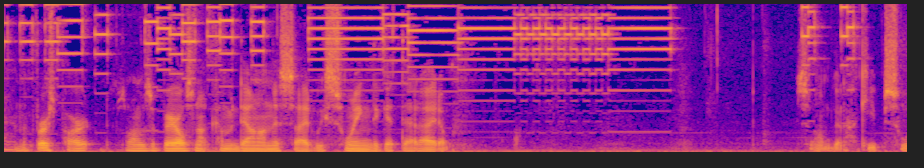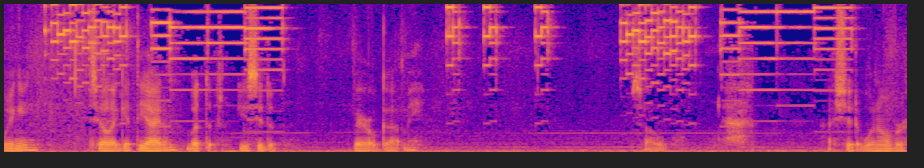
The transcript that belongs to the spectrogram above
And the first part, as long as the barrel's not coming down on this side, we swing to get that item. So I'm going to keep swinging until I get the item, but the, you see the barrel got me. So I should have went over.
